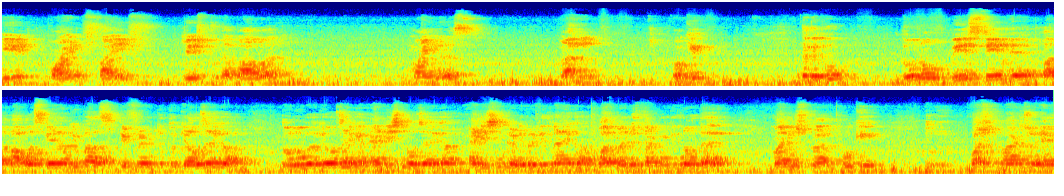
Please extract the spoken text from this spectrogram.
8.5 raise to the power minus 12 okay तो देखो, दोनों बेस सेम है और पावर्स क्या है आपके पास? डिफरेंट तो क्या हो जाएगा? दोनों का क्या हो जाएगा? एडिशन हो जाएगा। एडिशन करने पर कितना आएगा? 1 माइनस थर्टीन कितना होता है? माइनस ट्वेल्व ओके तो फ़र्स्ट पार्ट जो है,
